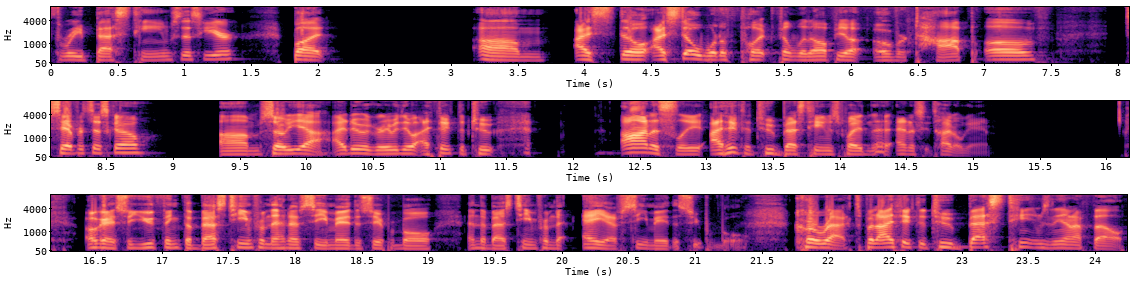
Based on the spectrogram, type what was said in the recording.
three best teams this year. But um I still I still would have put Philadelphia over top of San Francisco. Um so yeah, I do agree with you. I think the two honestly, I think the two best teams played in the NFC title game. Okay, so you think the best team from the NFC made the Super Bowl and the best team from the AFC made the Super Bowl. Correct. But I think the two best teams in the NFL,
